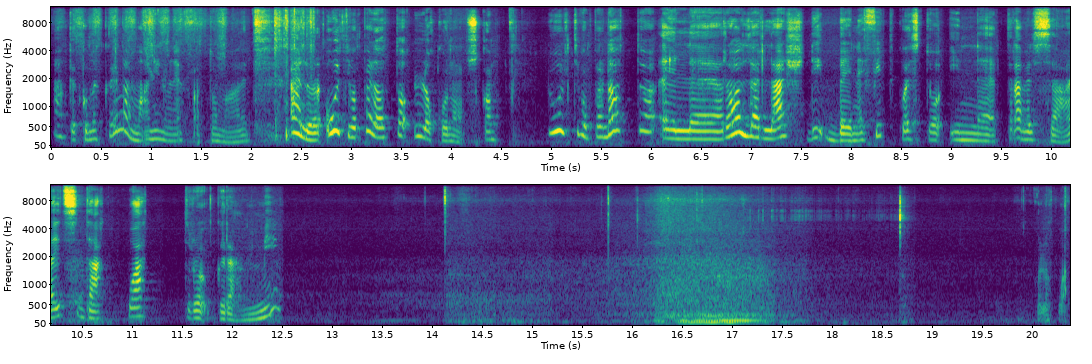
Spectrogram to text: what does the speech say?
Anche come crema mani non è affatto male. Allora ultimo prodotto lo conosco. L'ultimo prodotto è il roller lash di benefit questo in travel size da 4 grammi eccolo qua.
